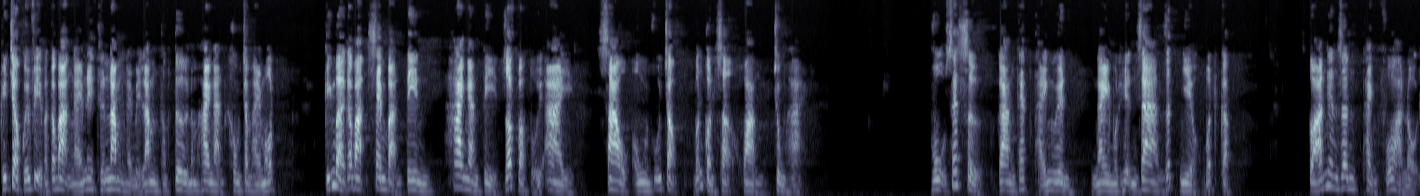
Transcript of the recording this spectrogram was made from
Kính chào quý vị và các bạn ngày hôm nay thứ năm ngày 15 tháng 4 năm 2021. Kính mời các bạn xem bản tin 2.000 tỷ rót vào túi ai, sao ông Nguyễn Vũ Trọng vẫn còn sợ Hoàng Trung Hải. Vụ xét xử gang thép Thái Nguyên ngày một hiện ra rất nhiều bất cập. Tòa án Nhân dân thành phố Hà Nội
